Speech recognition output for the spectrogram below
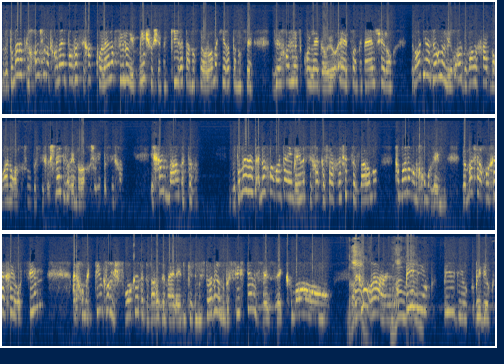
זאת אומרת, ככל שמתכונן טוב לשיחה, כולל אפילו עם מישהו שמכיר את הנושא או לא מכיר את הנושא, זה יכול להיות קולגה או יועץ או המנהל שלו, זה מאוד יעזור לו לראות דבר אחד נורא נורא חשוב בשיחה, שני דברים נורא חשובים בשיחה. אחד, מה המטרה? זאת אומרת, אנחנו המון פעמים באים לשיחה קשה אחרי שצברנו המון המון חומרים, ומה שאנחנו הכי הכי רוצים, אנחנו מתים כבר לפרוק את הדבר הזה מעלינו, כי זה מסתובב לנו בסיסטם, וזה כמו... רע. זה כמו רע, רע. בדיוק, בדיוק, בדיוק.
